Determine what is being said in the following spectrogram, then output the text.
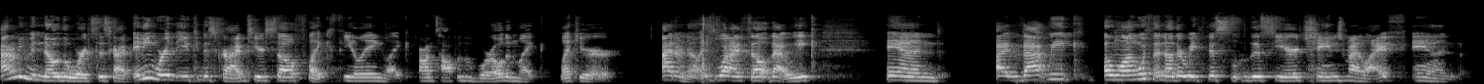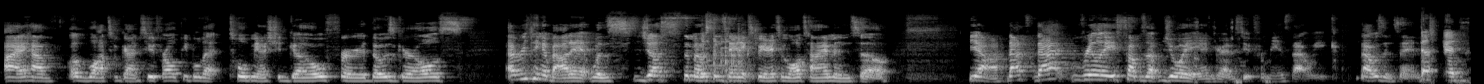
I don't even know the words to describe any word that you can describe to yourself, like feeling like on top of the world and like like you're. I don't know. Is what I felt that week, and I that week along with another week this this year changed my life and I have lots of gratitude for all the people that told me I should go for those girls everything about it was just the most insane experience of all time and so yeah that's that really sums up joy and gratitude for me is that week that was insane That's good.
